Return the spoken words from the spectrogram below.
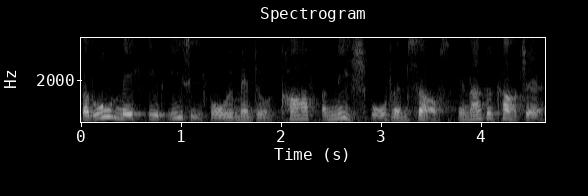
that will make it easy for women to carve a niche for themselves in agriculture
